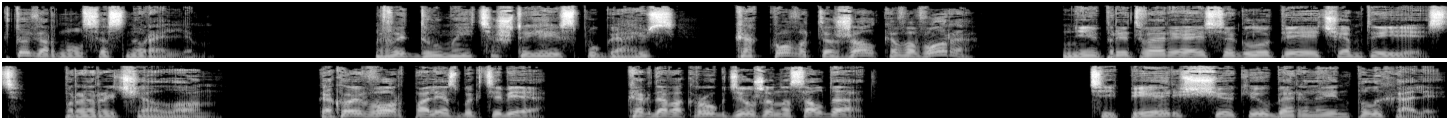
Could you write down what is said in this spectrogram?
кто вернулся с Нуреллем. «Вы думаете, что я испугаюсь какого-то жалкого вора?» «Не притворяйся глупее, чем ты есть», — прорычал он. «Какой вор полез бы к тебе, когда вокруг дюжина солдат?» Теперь щеки у Берлейн полыхали.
